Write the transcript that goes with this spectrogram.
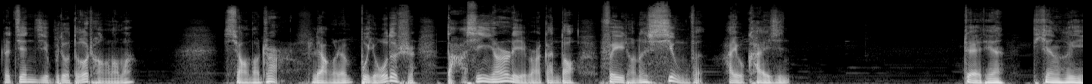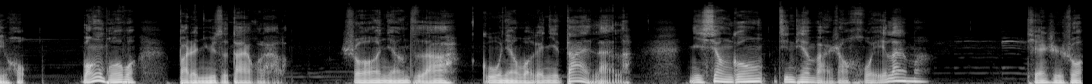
这奸计不就得逞了吗？想到这儿，两个人不由得是打心眼里边感到非常的兴奋，还有开心。这天天黑以后，王婆婆把这女子带回来了，说：“娘子啊，姑娘我给你带来了。”你相公今天晚上回来吗？田氏说：“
